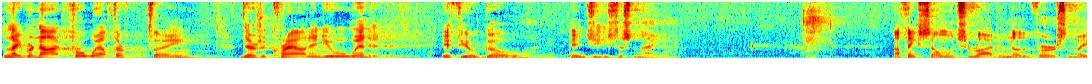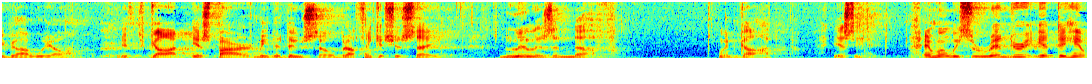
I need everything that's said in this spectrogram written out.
Labor not for wealth or fame. There's a crown and you will win it if you'll go in Jesus' name. I think someone should write another verse, and maybe I will, if God inspires me to do so. But I think it should say, Little is enough when God is in it. And when we surrender it to Him,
